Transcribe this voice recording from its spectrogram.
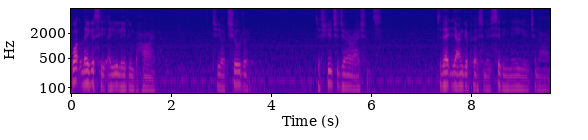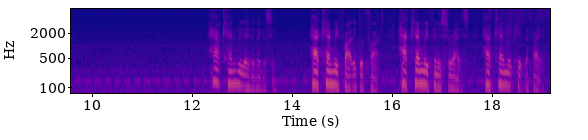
what legacy are you leaving behind to your children, to future generations, to that younger person who's sitting near you tonight? How can we leave a legacy? How can we fight the good fight? How can we finish the race? How can we keep the faith?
